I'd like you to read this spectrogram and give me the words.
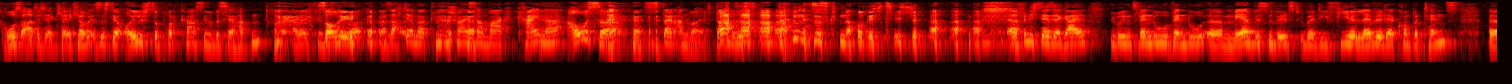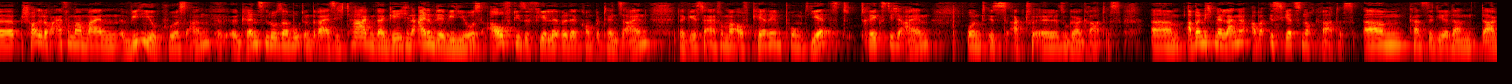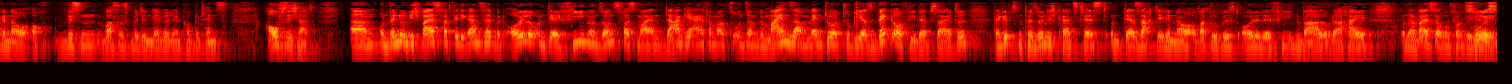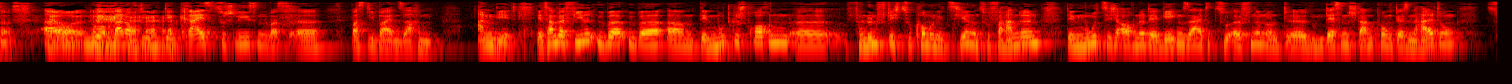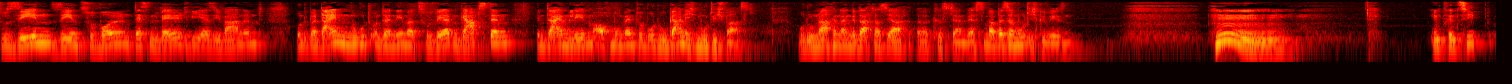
großartig erklärt. Ich glaube, es ist der eulischste Podcast, den wir bisher hatten. Aber ich finde Sorry. Super, man sagt ja immer, Klugscheißer mag keiner, außer es ist dein Anwalt. Dann ist es, dann ist es genau richtig. ja, finde ich sehr, sehr geil. Übrigens, wenn du, wenn du äh, mehr wissen willst über die vier Level der Kompetenz, äh, schau dir doch einfach mal meinen Videokurs an, äh, Grenzenloser Mut in 30 Tagen. Da gehe ich in einem der Videos auf diese vier Level der Kompetenz ein. Da gehst du einfach mal auf kerim.jetzt, trägst dich ein und ist aktuell sogar gratis. Ähm, aber nicht mehr lange, aber ist jetzt noch gratis. Ähm, kannst du dir dann da genau auch wissen, was es mit den Level der Kompetenz auf sich hat. Ähm, und wenn du nicht weißt, was wir die ganze Zeit mit Eule und Delfin und sonst was meinen, da geh einfach mal zu unserem gemeinsamen Mentor Tobias Beck auf die Webseite. Da gibt's einen Persönlichkeitstest und der sagt dir genau, was du bist, Eule, Delfin, Wal oder Hai. Und dann weißt du auch, wovon wir so hier ist reden. Das. Ähm, nur um dann auch den, den Kreis zu schließen, was, äh, was die beiden Sachen angeht. Jetzt haben wir viel über, über ähm, den Mut gesprochen, äh, vernünftig zu kommunizieren und zu verhandeln, den Mut, sich auch ne, der Gegenseite zu öffnen und äh, dessen Standpunkt, dessen Haltung zu sehen, sehen zu wollen, dessen Welt, wie er sie wahrnimmt und über deinen Mut, Unternehmer zu werden. Gab es denn in deinem Leben auch Momente, wo du gar nicht mutig warst? Wo du im Nachhinein gedacht hast, ja, äh, Christian, wärst du mal besser mutig gewesen? Hm. Im Prinzip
